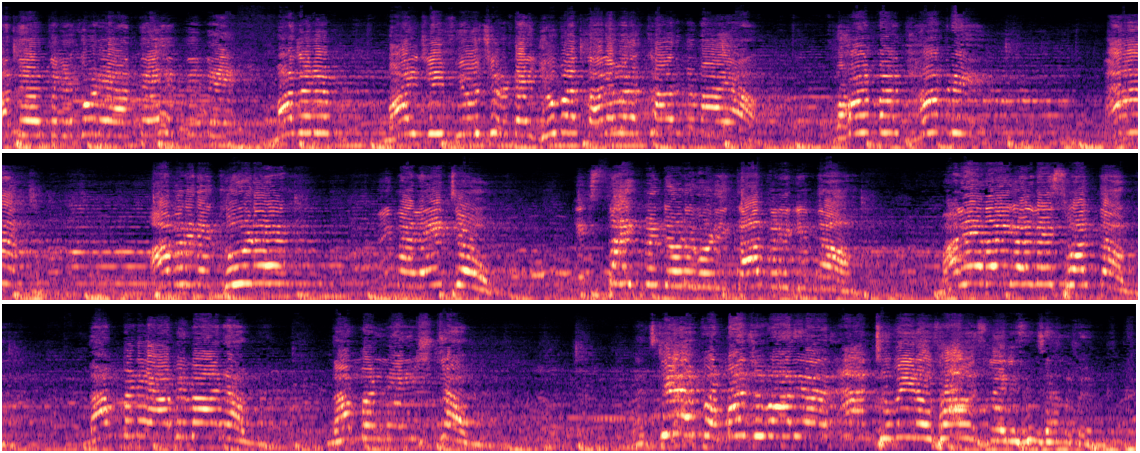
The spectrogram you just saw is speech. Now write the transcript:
അദ്ദേഹത്തിന്റെ കൂടെ അദ്ദേഹത്തിന്റെ മകനും മൈജി ഫ്യൂച്ചറിന്റെ യുവ തലമുറക്കാരനുമായ മുഹമ്മദ് ഹംറി ആൻഡ് അവരുടെ കൂടെ നിങ്ങൾ ഏറ്റവും എക്സൈറ്റ്മെന്റോട് കൂടി കാത്തിരിക്കുന്ന മലയാളികളുടെ സ്വന്തം നമ്മുടെ അഭിമാനം നമ്മളുടെ ഇഷ്ടം. Let's get up for Manju Warrior and Tomino Thomas, ladies and gentlemen.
